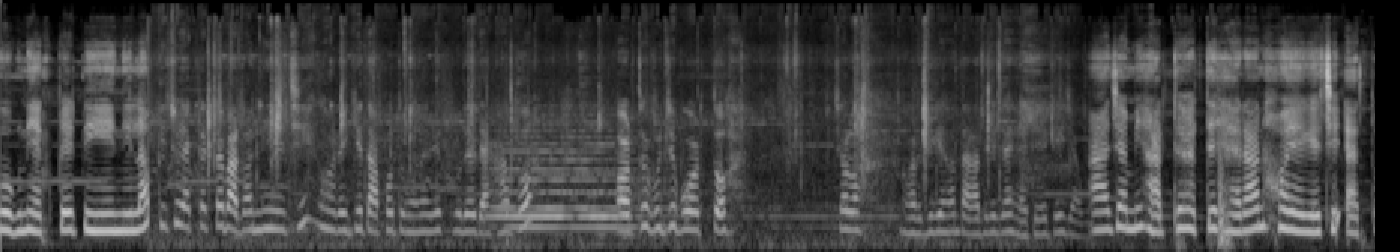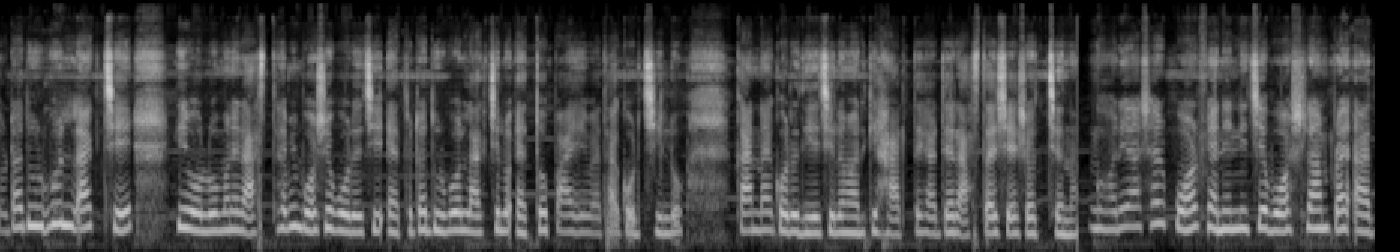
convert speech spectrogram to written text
ঘুগনি এক প্লেট নিয়ে নিলাম। কিছু একটা একটা বাজার নিয়েছি। ঘরে গিয়ে তারপর তোমাদেরকে খুলে দেখাবো। অর্থ বুঝে পড়তো। চলো। যাব। আজ আমি হাঁটতে হাঁটতে হেরান হয়ে গেছি। এতটা দুর্বল লাগছে, কি বলব মানে রাস্তায় আমি বসে পড়েছি, এতটা দুর্বল লাগছিল, এত পায়ে ব্যথা করছিল, কান্না করে দিয়েছিলাম আর কি, হাঁটতে হাঁটতে রাস্তায় শেষ হচ্ছে না। ঘরে আসার পর ফ্যানের নিচে বসলাম প্রায় আধ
